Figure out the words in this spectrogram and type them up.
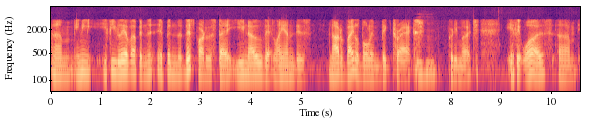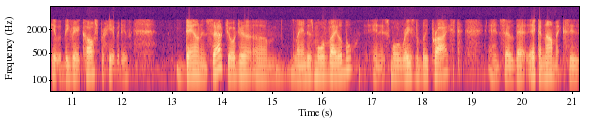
Um, any if you live up in the, up in the, this part of the state, you know that land is not available in big tracts, mm-hmm. pretty much. If it was, um, it would be very cost prohibitive. Down in South Georgia, um, land is more available and it's more reasonably priced and so that economics is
